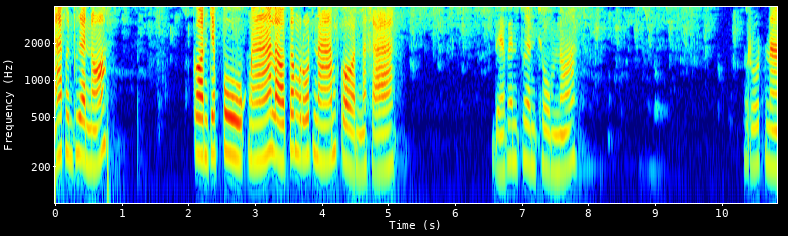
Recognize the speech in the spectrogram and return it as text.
นะเพื่อนๆเนาะก่อนจะปลูกนะ เราต้องรดน้ำก่อนนะคะ เดี๋ยวเพื่อนๆชมเนาะ รดน้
